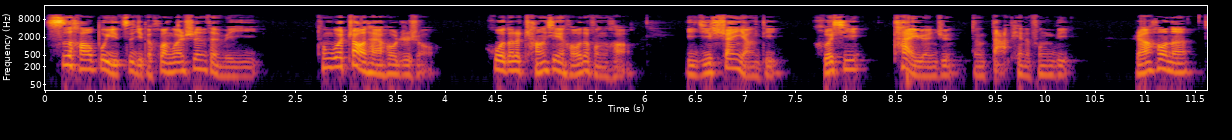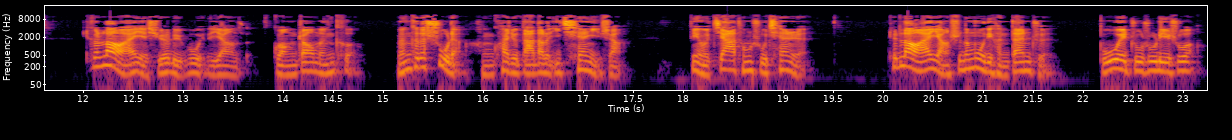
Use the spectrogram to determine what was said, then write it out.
丝毫不以自己的宦官身份为意，通过赵太后之手，获得了长信侯的封号，以及山阳地、河西、太原郡等大片的封地。然后呢，这个嫪毐也学吕不韦的样子，广招门客，门客的数量很快就达到了一千以上，并有家童数千人。这嫪毐养士的目的很单纯。不为著书立说，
